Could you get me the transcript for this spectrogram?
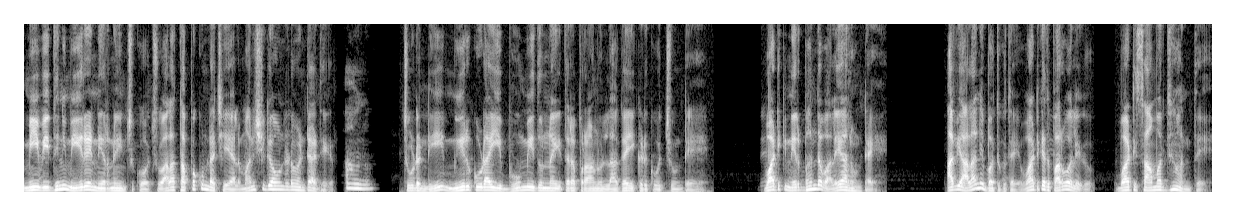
మీ విధిని మీరే నిర్ణయించుకోవచ్చు. అలా తప్పకుండా చేయాలి. మనిషిగా ఉండడం అంటే అదే కదా. అవును. చూడండి మీరు కూడా ఈ భూమి మీద ఉన్న ఇతర ప్రాణుల్లాగా ఇక్కడికి వచ్చి ఉంటే వాటికి నిర్బంధ వలయాలుంటాయి. అవి అలానే బతుకుతాయి. వాటికి అది పర్వాలేదు. వాటి సామర్థ్యం అంతే.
